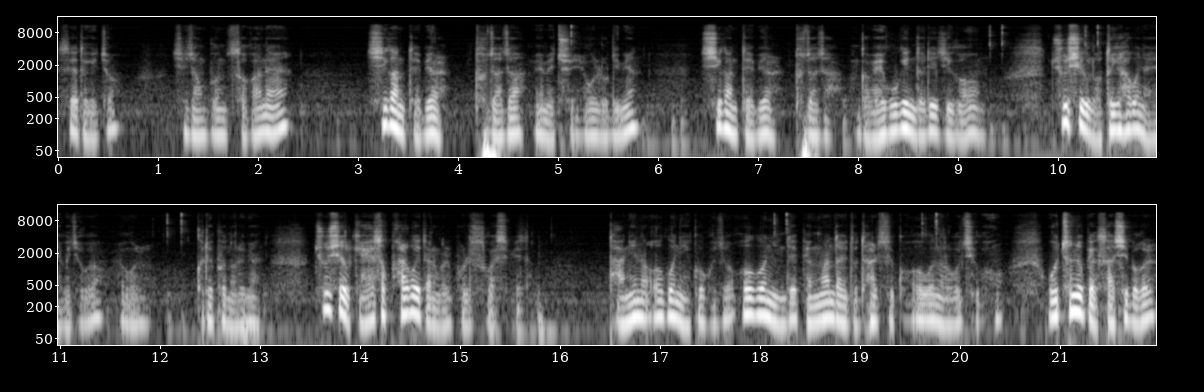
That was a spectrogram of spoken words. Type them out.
써야 되겠죠? 시장 분석 안에 시간대별 투자자 매매 추이 이걸 누르면 시간대별 투자자. 그러니까 외국인들이 지금 주식을 어떻게 하고 있냐 이거죠? 이걸 그래프 누르면 주식을 계속 팔고 있다는 걸 볼 수가 있습니다. 단위는 억 원이 있고 그죠? 억 원인데 100만 단위도 할 수 있고 억 원으로 치고 5640억을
